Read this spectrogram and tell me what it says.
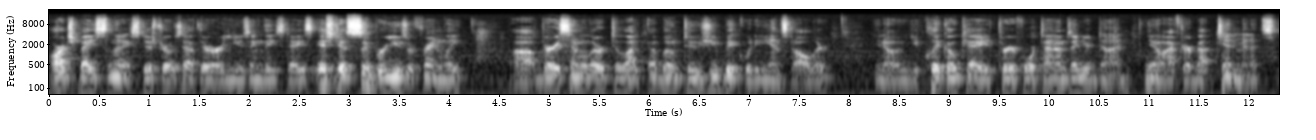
Arch based Linux distros out there are using these days. It's just super user friendly, uh, very similar to like Ubuntu's Ubiquity installer. You know, you click OK three or four times and you're done, you know, after about 10 minutes.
